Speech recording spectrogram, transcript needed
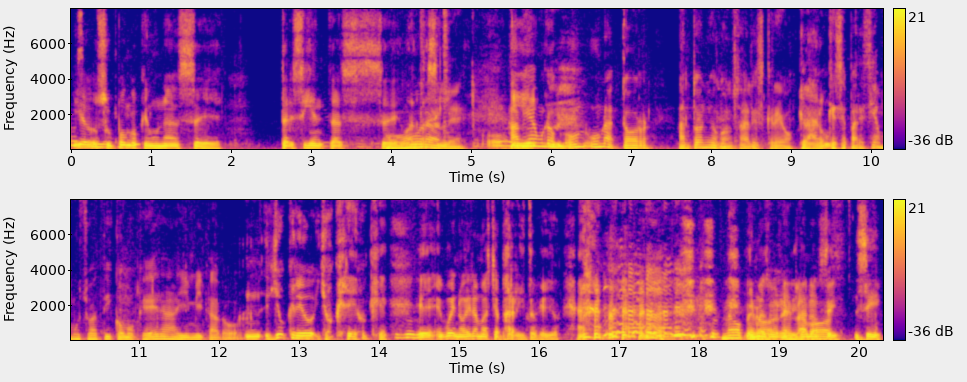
yo supongo que unas... Eh, 300. Eh, Órale. Había un, un, actor, Antonio González, creo. Claro. Que se parecía mucho a ti, como que era imitador. Mm, yo creo, yo creo que, eh, bueno, era más chaparrito que yo. no, pero en sí, sí.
